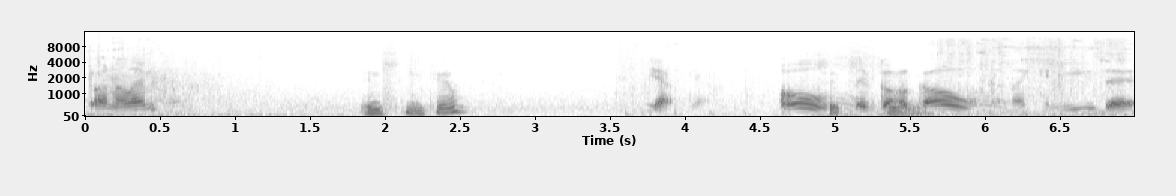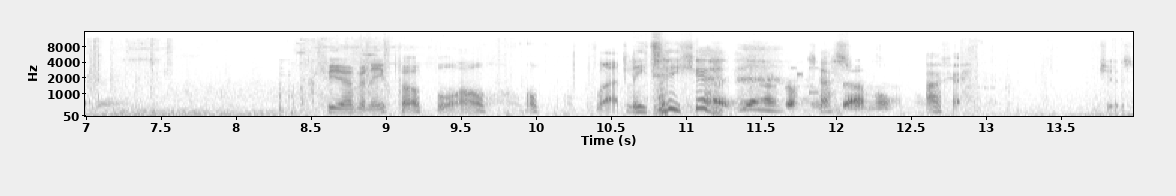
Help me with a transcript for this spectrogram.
Got an LM? Instant kill goal. They've got a goal, and I can use it. If you have any purple, I'll, I'll gladly take it. Uh, yeah, I've got Just, Okay. Cheers.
